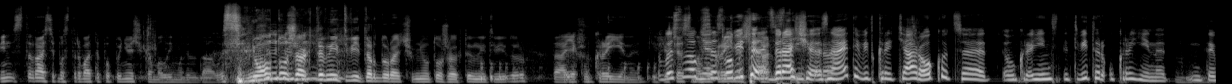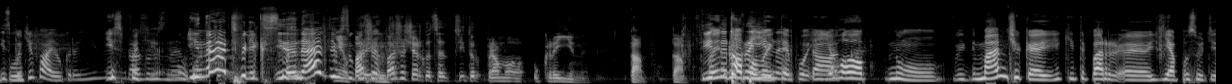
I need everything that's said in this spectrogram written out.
він старався пострибати по пеньочкам, але йому не вдалося. В нього теж активний твіттер, до речі, в нього теж активний твіттер. Та як України. Висновок все Твіттер, до речі, знаєте, відкриття року це український Твіттер України. Мгм. І Типу, Spotify України. і разом Spotify. з ним. І Netflix. І Netflix Ні, в першу, України. в першу чергу це твіттер прямо України. Так, так. Він Твіттер топовий, України. типу, і Так. його ну, мемчики, які тепер е, є, по суті,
